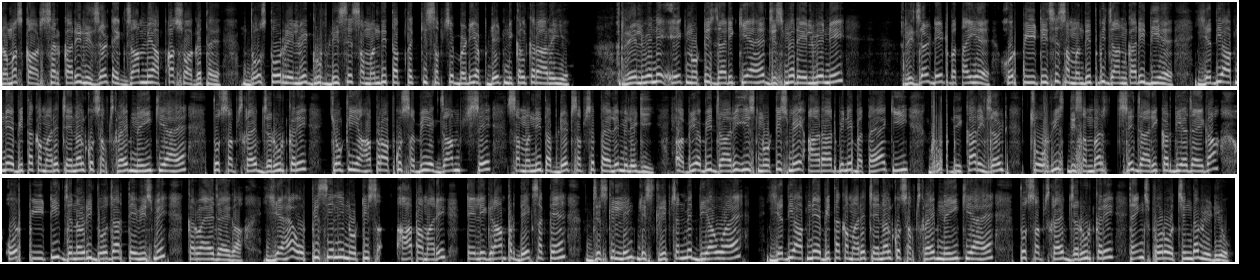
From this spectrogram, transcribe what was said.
नमस्कार, सरकारी result exam में आपका स्वागत है। दोस्तों, रेलवे ग्रुप डी से संबंधित अब तक की सबसे बड़ी अपडेट निकल कर आ रही है। रेलवे ने एक नोटिस जारी किया है, जिसमें रेलवे ने रिज़ल्ट डेट बताई है और पीईटी से संबंधित भी जानकारी दी है। यदि आपने अभी तक हमारे चैनल को सब्सक्राइब नहीं किया है तो सब्सक्राइब ज़रूर करें, क्योंकि यहाँ पर आपको सभी एग्ज़ाम से संबंधित अपडेट सबसे पहले मिलेगी। अभी अभी जारी इस नोटिस में आरआरबी ने बताया कि ग्रुप डी का रिज़ल्ट 24 दिसंबर से जारी कर दिया जाएगा और पीटी जनवरी 2023 में करवाया जाएगा। यह ऑफिशियली नोटिस आप हमारे टेलीग्राम पर देख सकते हैं, जिसकी लिंक डिस्क्रिप्शन में दिया हुआ है। यदि आपने अभी तक हमारे चैनल को सब्सक्राइब नहीं किया है तो सब्सक्राइब ज़रूर करें। Thanks for watching the video.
